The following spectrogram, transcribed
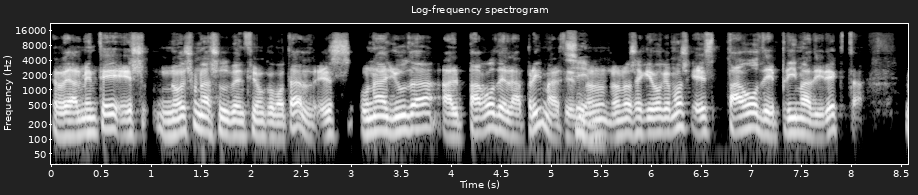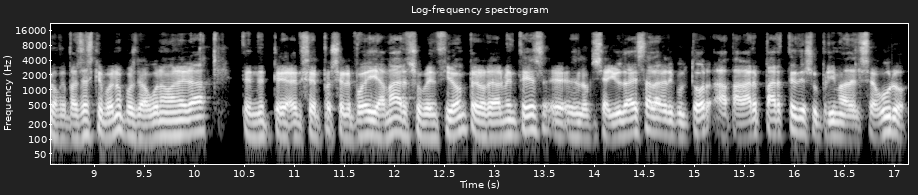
Realmente es, no es una subvención como tal, es una ayuda al pago de la prima. Es decir, no, nos equivoquemos, es pago de prima directa. Lo que pasa es que, bueno, pues de alguna manera se, le puede llamar subvención, pero realmente es, lo que se ayuda es al agricultor a pagar parte de su prima del seguro.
